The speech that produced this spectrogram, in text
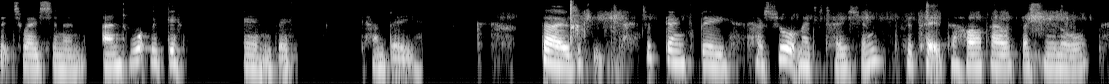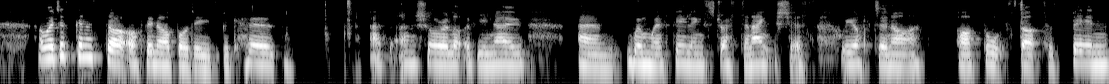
situation and, and what the gift in this can be. So this is just going to be a short meditation it's a half hour session in all. And we're just going to start off in our bodies because as I'm sure a lot of you know, um, when we're feeling stressed and anxious, we often ask our thoughts start to spin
